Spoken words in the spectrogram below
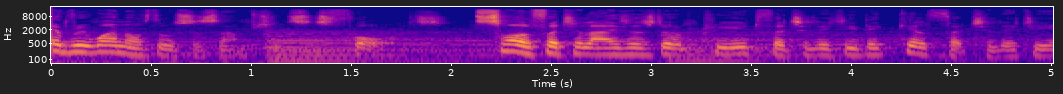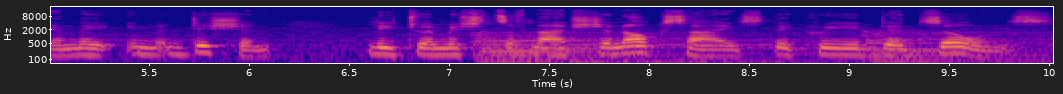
Every one of those assumptions is false. Soil fertilizers don't create fertility, they kill fertility, and they, in addition, lead to emissions of nitrogen oxides, they create dead zones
